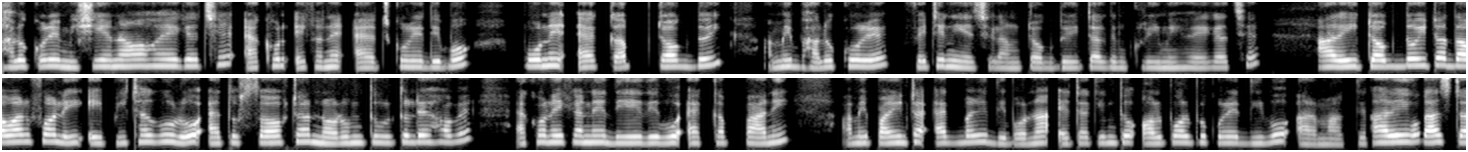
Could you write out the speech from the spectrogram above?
ভালো করে মিশিয়ে নেওয়া হয়ে গেছে। এখন এখানে অ্যাড করে দিব পৌনে এক কাপ টক দই আমি ভালো করে ফেটে নিয়েছিলাম। টক দইটা একদম ক্রিমি হয়ে গেছে। আর এই টক দইটা দেওয়ার ফলেই এই পিঠাগুলো এত সফট আর নরম তুলতুলে হবে। এখন এখানে দিয়ে দেব এক কাপ পানি। আমি পানিটা একবারই দিব না, এটা কিন্তু অল্প অল্প করে দিব আর মাখতে। আর এই কাজটা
